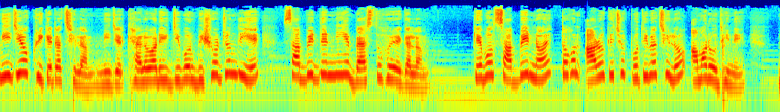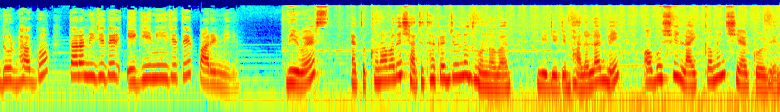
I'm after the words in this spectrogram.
নিজেও ক্রিকেটার ছিলাম। নিজের খেলোয়াড়ি জীবন বিসর্জন দিয়ে সাব্বিরদের নিয়ে ব্যস্ত হয়ে গেলাম। কেবল সাব্বির নয়, তখন আরও কিছু প্রতিভা ছিল আমার অধীনে। দুর্ভাগ্য, তারা নিজেদের এগিয়ে নিয়ে যেতে পারেনি ভিউয়ার্স, এতক্ষণ আমাদের সাথে থাকার জন্য ধন্যবাদ। ভিডিওটি ভালো লাগলে অবশ্যই লাইক, কমেন্ট, শেয়ার করবেন।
